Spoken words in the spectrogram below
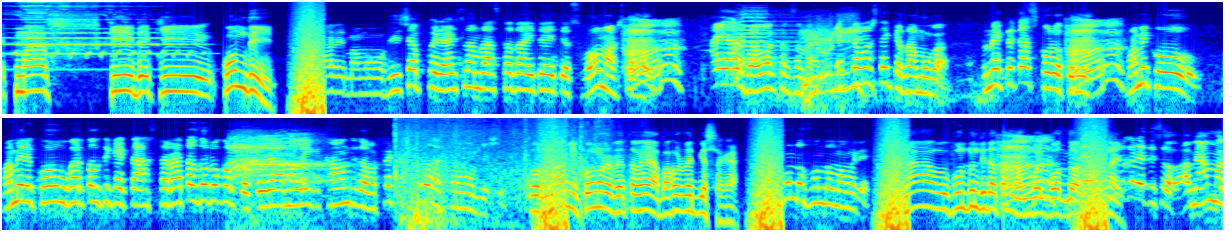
এক মাস কি দেখি কম দিন? আরে মামু হিসাব করে আসলাম রাস্তাতে আইতে আইতে ছ মাস আই আর ভালো লাগতেছে না। একটা মাস থেকে দামুগা। মানে একটা কাজ করো তুমি। মামি কো। মামি রে কো উগার তল থেকে একটা আস্থা রাতা জব করতো কইরা আমার লাগি খাওয়ান দিতে হবে পেটটা পুরো লাগছে মামু বেশি। তোর মামি কোমরে ব্যথা ভাই বাহর বেদ গেছে গা। ফোন ফোন দো মামি রে না ও ফোন টুন দিতা তার মোবাইল বদ্ধ কাজ নাই। দিছো আমি আমার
